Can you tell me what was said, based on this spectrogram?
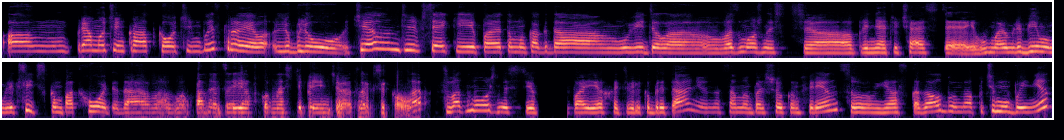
Прям очень кратко, очень быстро. Люблю челленджи всякие, поэтому, когда увидела возможность uh, принять участие в моем любимом лексическом подходе, да, подать заявку на стипендию от Lexical Lab, с возможностью поехать в Великобританию на самую большую конференцию, я сказала бы, ну а почему бы и нет?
